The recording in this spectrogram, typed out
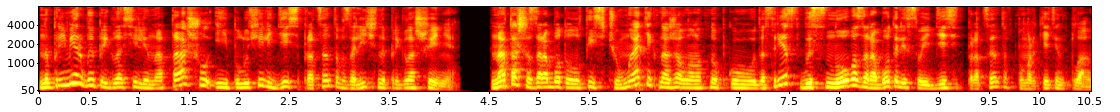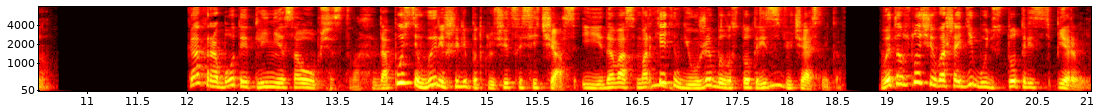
Например, вы пригласили Наташу и получили 10% за личное приглашение. Наташа заработала 1000 матик, нажала на кнопку вывода средств, вы снова заработали свои 10% по маркетинг-плану. Как работает линия сообщества? Допустим, вы решили подключиться сейчас, и до вас в маркетинге уже было 130 участников. В этом случае ваш ID будет 131.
